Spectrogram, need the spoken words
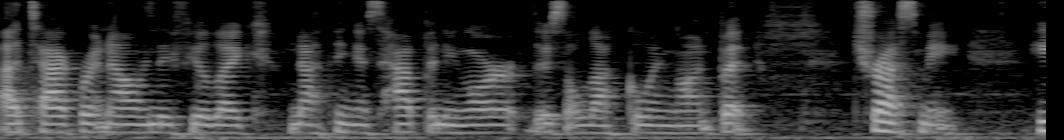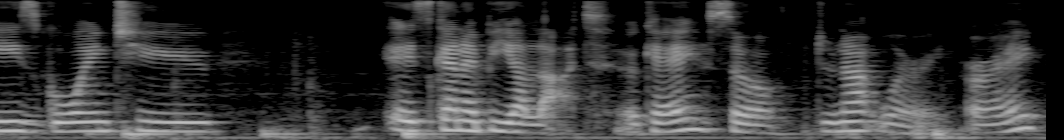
attacked right now and they feel like nothing is happening or there's a lot going on. But trust me he's going to it's gonna be a lot okay? So do not worry all right?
